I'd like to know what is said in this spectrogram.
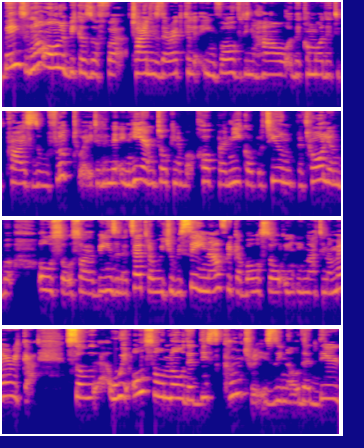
basically not only because of uh, China is directly involved in how the commodity prices will fluctuate, and, in, here I'm talking about copper, nickel, platinum, petroleum, but also soybeans and etc., which we see in Africa, but also in, in, Latin America. So we also know that these countries, you know, that their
